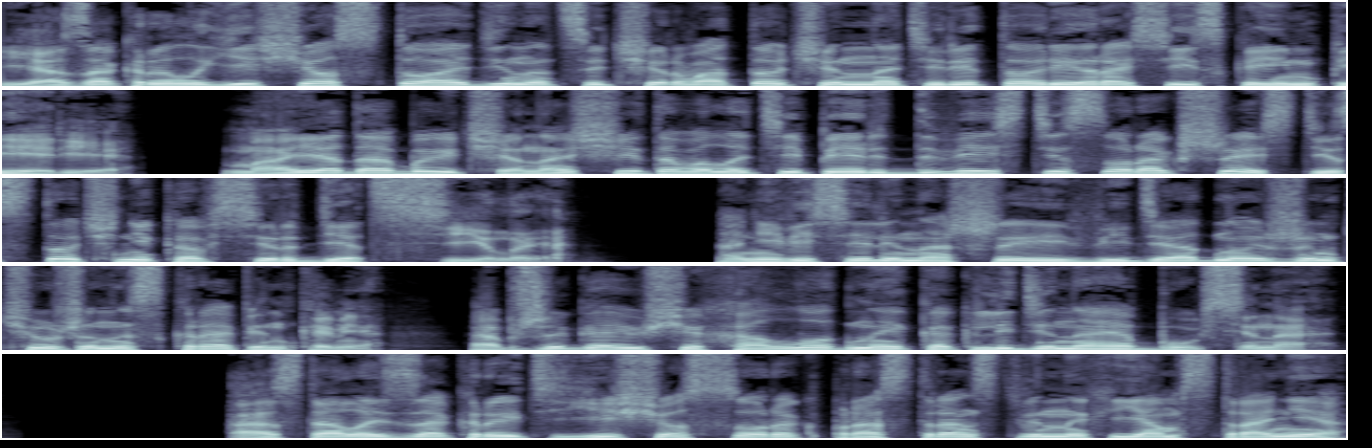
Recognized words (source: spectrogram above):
Я закрыл еще 111 червоточин на территории Российской империи. Моя добыча насчитывала теперь 246 источников сердец силы. Они висели на шее в виде одной жемчужины с крапинками, обжигающе холодной, как ледяная бусина. Осталось закрыть еще 40 пространственных ям в стране,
